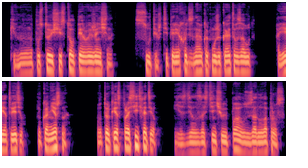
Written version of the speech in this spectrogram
— кивнула на пустующий стол первая женщина. «Супер, теперь я хоть знаю, как мужика этого зовут». А я ей ответил, «Ну, конечно. Вот только я спросить хотел». Я сделал застенчивую паузу и задал вопрос.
